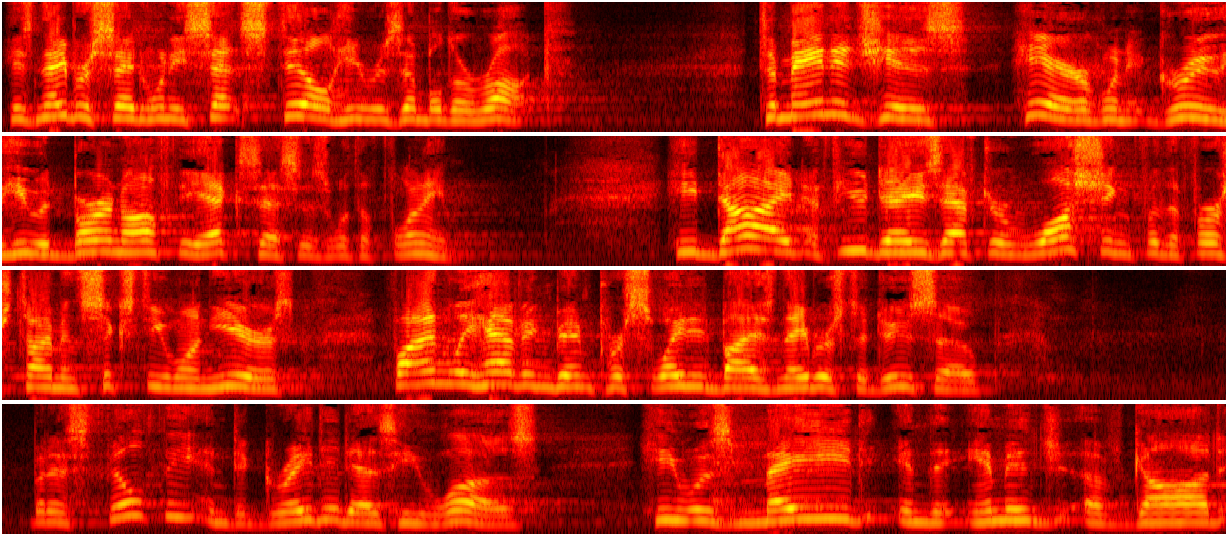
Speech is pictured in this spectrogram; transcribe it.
his neighbor said when he sat still, he resembled a rock. To manage his hair when it grew, he would burn off the excesses with a flame. He died a few days after washing for the first time in 61 years, finally having been persuaded by his neighbors to do so. But as filthy and degraded as he was, he was made in the image of God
